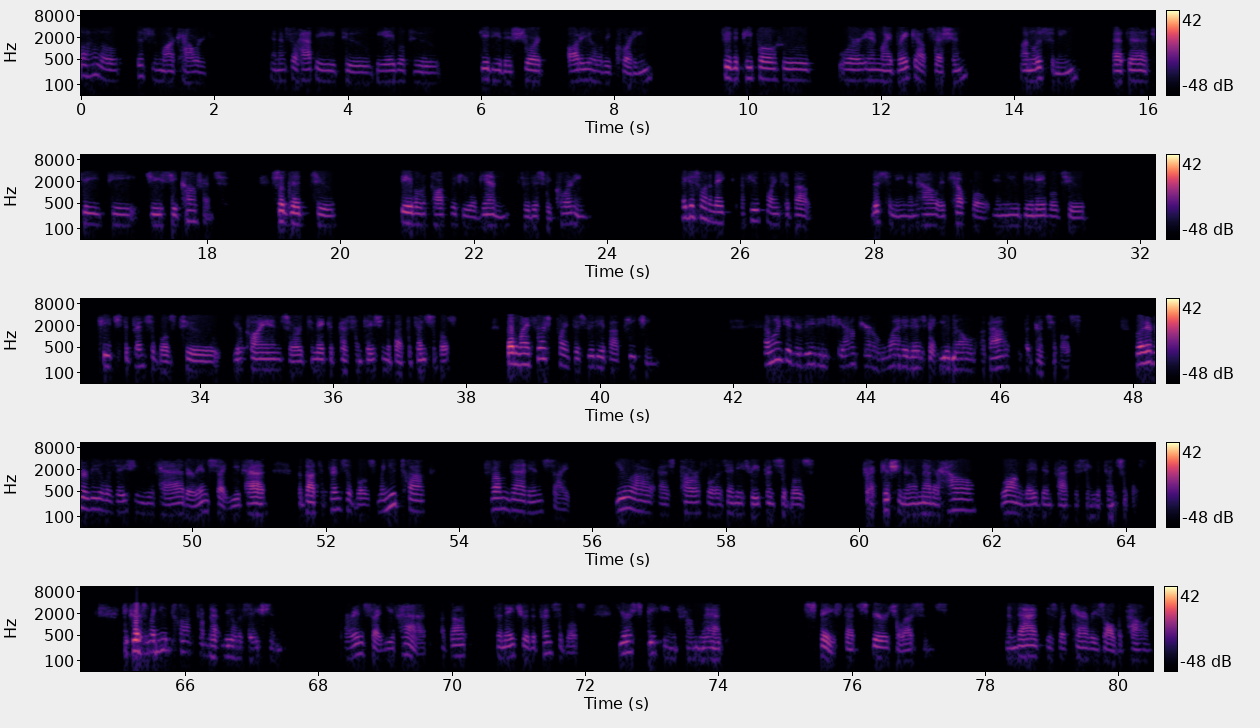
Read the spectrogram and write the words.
Well, hello. This is Mark Howard, and I'm so happy to be able to give you this short audio recording to the people who were in my breakout session on listening at the 3PGC conference. So good to be able to talk with you again through this recording. I just want to make a few points about listening and how it's helpful in you being able to teach the principles to your clients or to make a presentation about the principles. But my first point is really about teaching. I want you to really see, I don't care what it is that you know about the principles, whatever realization you've had or insight you've had about the principles, when you talk from that insight, you are as powerful as any three principles practitioner, no matter how long they've been practicing the principles. Because when you talk from that realization or insight you've had about the nature of the principles, you're speaking from that space, that spiritual essence. And that is what carries all the power.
